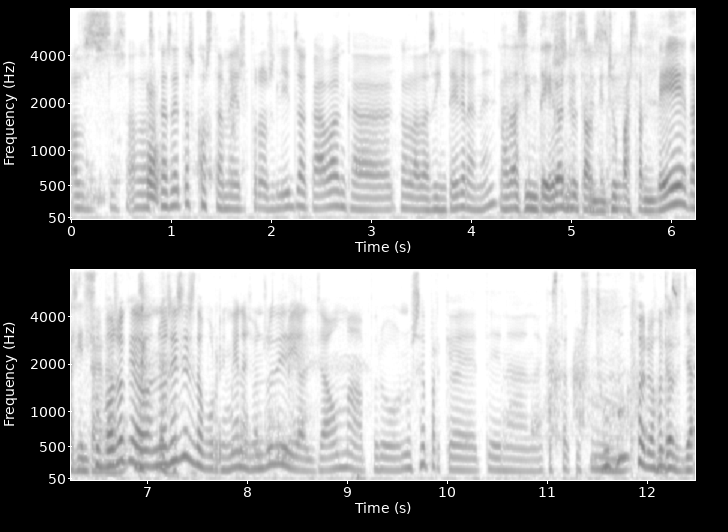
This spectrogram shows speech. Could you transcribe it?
Els, a les Mm. casetes costa més, però els llits acaben que, que la desintegren, eh? La desintegren Sí, sí, totalment, sí. s'ho passen bé, desintegren. Suposo que, no sé si és d'avorriment, això ens ho diria el Jaume, però no sé per què tenen aquest costum, Mm, però doncs ja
